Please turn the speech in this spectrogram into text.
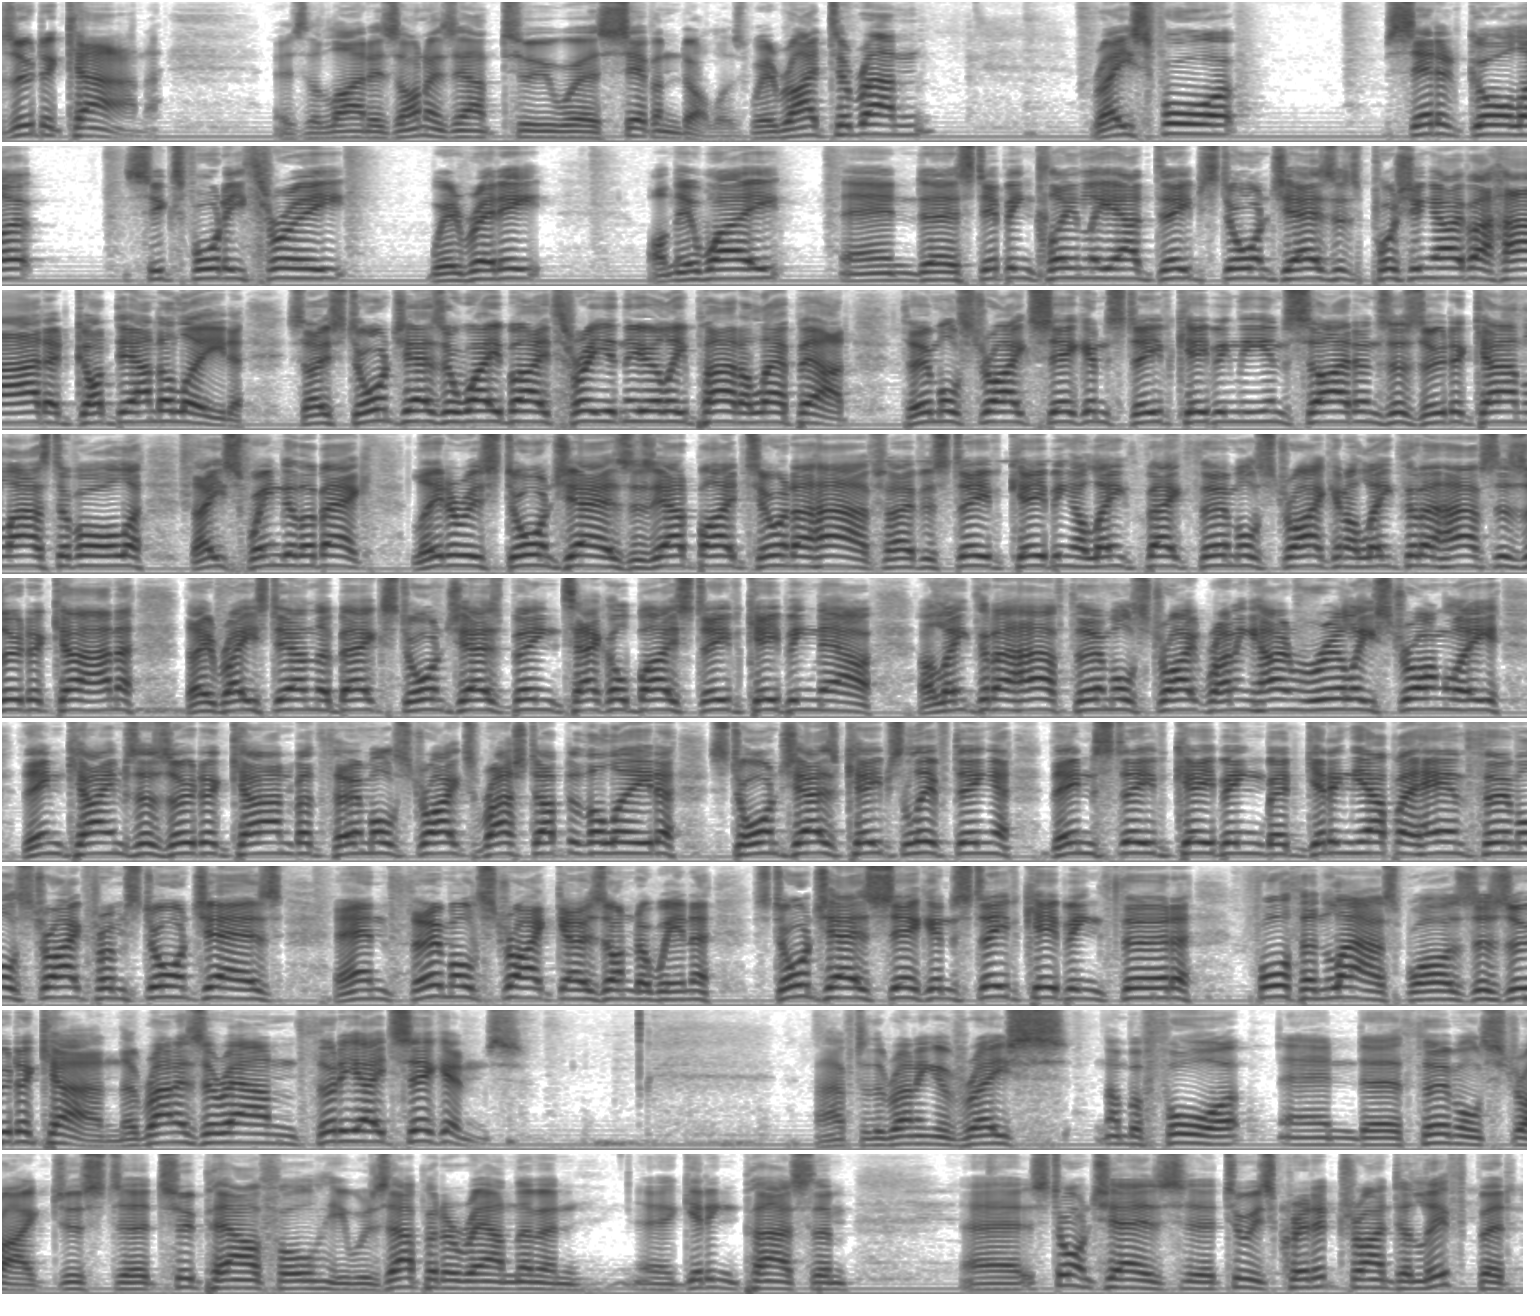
Zuda Khan. As the light is on, is out to uh, $7. We're right to run. Race four, set at Gawler, 643. We're ready. On their way. And uh, stepping cleanly out deep, Staunch Jazz is pushing over hard. It got down to lead. So Staunch Jazz away by three in the early part, of lap out. Thermal Strike second, Steve keeping the inside, and Zazuta Khan last of all. They swing to the back. Leader is Staunch Jazz, is out by two and a half. Over Steve keeping a length back, Thermal Strike, and a length and a half, Zazuta Khan. They race down the back, Staunch Jazz being tackled by Steve keeping now. A length and a half, Thermal Strike running home really strongly. Then came Zazuta Khan, but Thermal Strike's rushed up to the lead. Staunch Jazz keeps lifting, then Steve keeping, but getting the upper hand. Thermal Strike from Staunch Jazz, and Thermal Strike goes on to win. Staunch Jazz second, Steve keeping third. Fourth and last was Zazuta Khan. The run is around 38 seconds. After the running of race number four and uh, Thermal Strike, just uh, too powerful. He was up and around them and uh, getting past them. Uh, Staunch Jazz, uh, to his credit, tried to lift, but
